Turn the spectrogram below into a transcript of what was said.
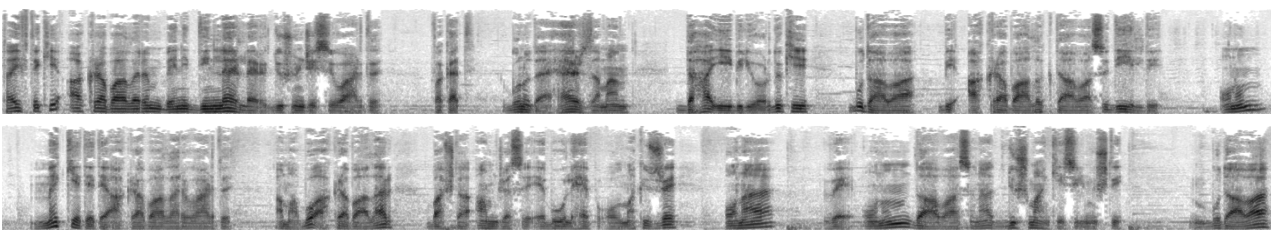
Taif'teki akrabalarım beni dinlerler düşüncesi vardı. Fakat bunu da her zaman daha iyi biliyordu ki bu dava bir akrabalık davası değildi. Onun Mekke'de de akrabaları vardı. Ama bu akrabalar başta amcası Ebu Leheb olmak üzere ona ve onun davasına düşman kesilmişti. Bu dava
